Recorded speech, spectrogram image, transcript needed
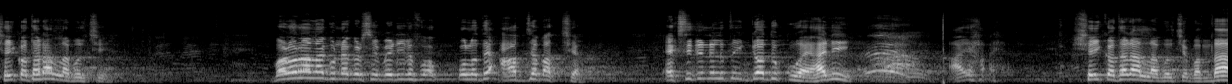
সেই কথাটা আল্লাহ বলছে। বড়রা আল্লাহ গুণা করছে, বেডির কলতে আবজা বাচ্চা। অ্যাক্সিডেন্ট হলে তো ইজ্ঞ দুঃখ হয় হয়নি আয় হায়। সেই কথাটা আল্লাহ বলছে, বান্দা,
